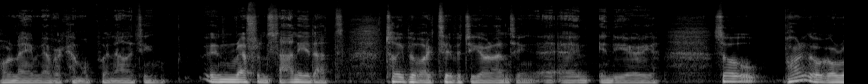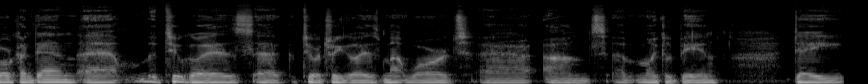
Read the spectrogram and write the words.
her name never came up in anything in reference to any of that type of activity or anything uh, in, in the area. So part of Pádraig O'Rourke and then uh, the two guys, uh, two or three guys, Matt Ward uh, and uh, Michael Bean, they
